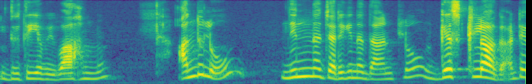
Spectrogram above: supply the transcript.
ద్వితీయ వివాహము. అందులో నిన్న జరిగిన దాంట్లో గెస్ట్ లాగా అంటే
